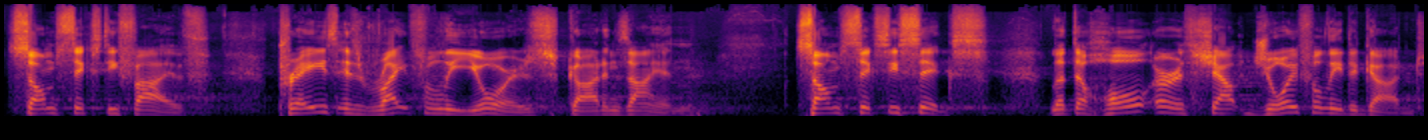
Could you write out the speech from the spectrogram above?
Psalm 65 Praise is rightfully yours, God in Zion. Psalm 66 Let the whole earth shout joyfully to God.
